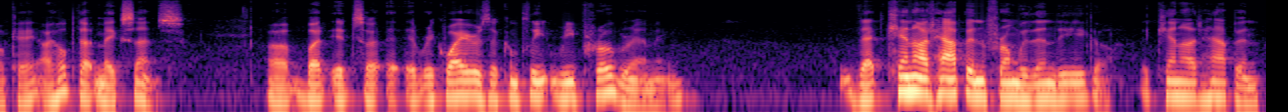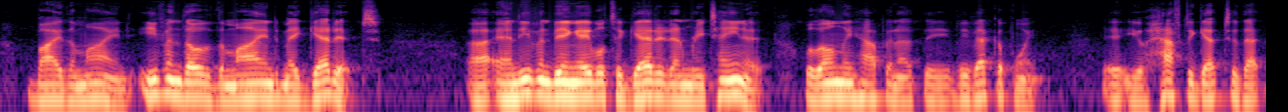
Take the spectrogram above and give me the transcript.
Okay, I hope that makes sense. Uh, but it's a, it requires a complete reprogramming that cannot happen from within the ego. It cannot happen by the mind, even though the mind may get it. Uh, and even being able to get it and retain it will only happen at the viveka point. It, you have to get to that,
